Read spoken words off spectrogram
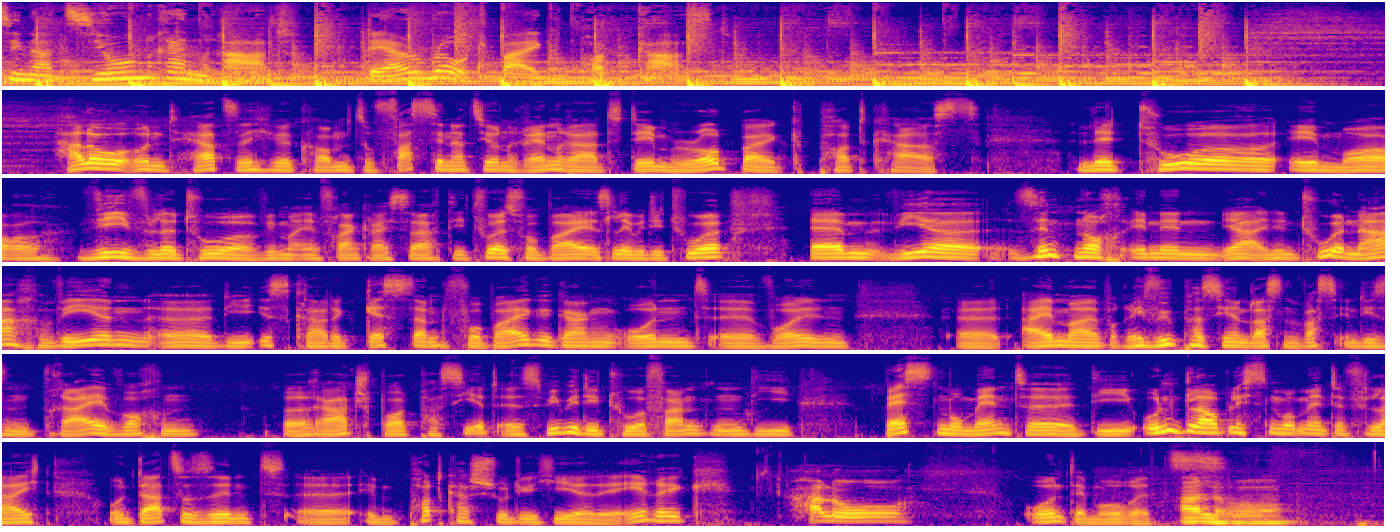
Faszination Rennrad, der Roadbike Podcast. Hallo und herzlich willkommen zu Faszination Rennrad, dem Roadbike Podcast. Le Tour est mort, vive le Tour, wie man in Frankreich sagt. Die Tour ist vorbei, es lebe die Tour. Ähm, wir sind noch in den, ja, in den Tour nachwehen. Äh, die ist gerade gestern vorbeigegangen und äh, wollen äh, einmal Revue passieren lassen, was in diesen drei Wochen Radsport passiert ist, wie wir die Tour fanden, die besten Momente, die unglaublichsten Momente vielleicht. Und dazu sind äh, im Podcaststudio hier der Erik. Hallo. Und der Moritz. Hallo.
